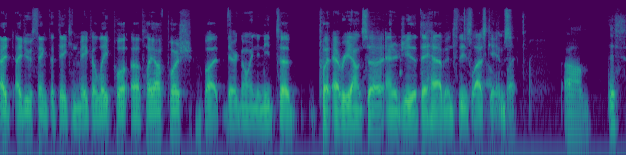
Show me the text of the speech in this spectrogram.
I I do think that they can make a late pu- uh, playoff push, but they're going to need to put every ounce of energy that they have into these last games. But, um, this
